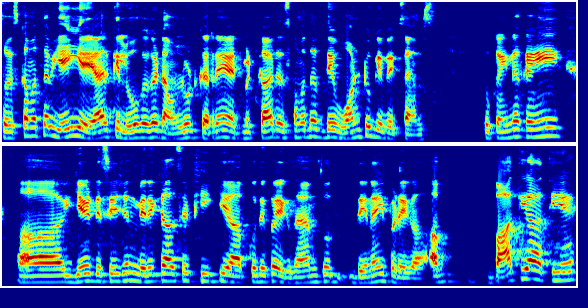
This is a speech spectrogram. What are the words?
तो इसका मतलब यही है यार कि लोग अगर डाउनलोड कर रहे हैं एडमिट कार्ड इसका मतलब they want to give exams तो कहीं ना कहीं आ, ये डिसीज़न मेरे ख्याल से ठीक ही है। आपको देखो एग्ज़ाम तो देना ही पड़ेगा। अब बात यह आती है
